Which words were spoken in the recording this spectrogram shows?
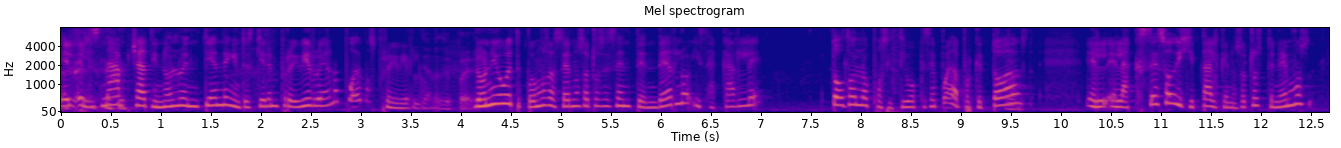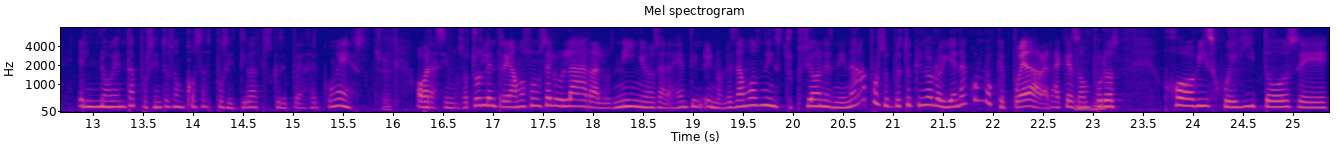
el Snapchat y no lo entienden y entonces quieren prohibirlo. Ya no podemos prohibirlo. Ya no se puede. Lo único que te podemos hacer nosotros es entenderlo y sacarle todo lo positivo que se pueda, porque todo el, el acceso digital que nosotros tenemos, el 90% son cosas positivas los que se puede hacer con ellos. Sí. Ahora, si nosotros le entregamos un celular a los niños, a la gente, y no les damos ni instrucciones ni nada, por supuesto que uno lo llena con lo que pueda, ¿verdad? Que son puros hobbies, jueguitos, eh,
